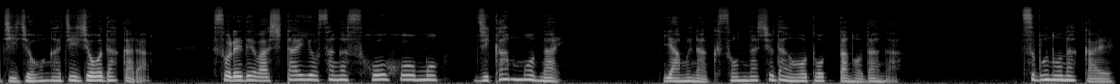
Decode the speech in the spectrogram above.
事情が事情だからそれでは死体を探す方法も時間もない。やむなくそんな手段を取ったのだが壺の中へ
